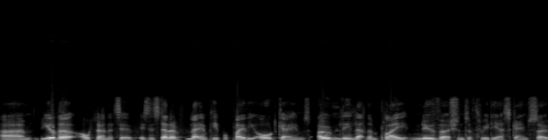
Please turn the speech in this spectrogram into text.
Um, the other alternative is instead of letting people play the old games, only let them play new versions of 3DS games. So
